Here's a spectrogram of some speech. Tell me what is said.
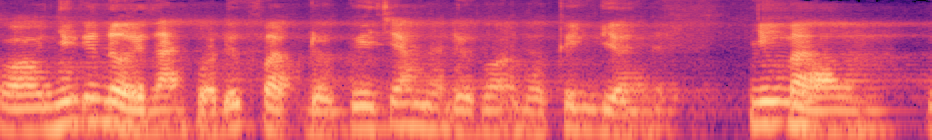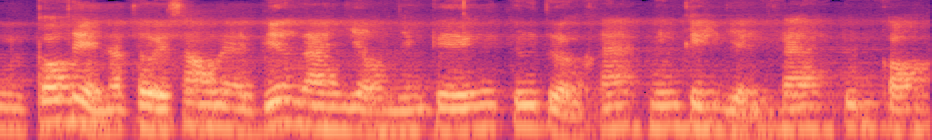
có những cái lời dạy của đức phật được ghi chép lại được gọi là kinh điển. Nhưng mà có thể là thời sau này viết ra nhiều những cái tư tưởng khác những kinh điển khác cũng có.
